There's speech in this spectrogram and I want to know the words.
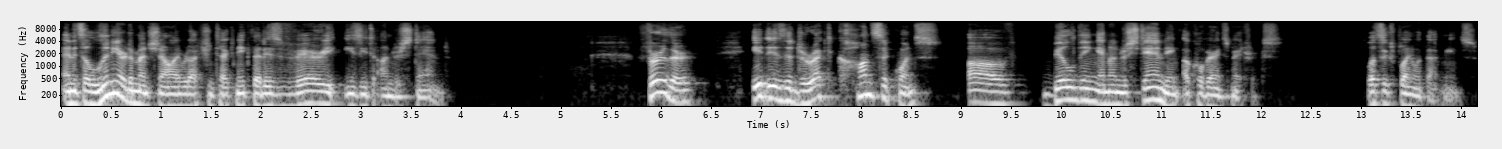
And it's a linear dimensionality reduction technique that is very easy to understand. Further, it is a direct consequence of building and understanding a covariance matrix. Let's explain what that means.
